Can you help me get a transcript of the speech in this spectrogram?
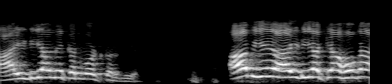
आइडिया में कन्वर्ट कर दिया। अब ये आइडिया क्या होगा?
